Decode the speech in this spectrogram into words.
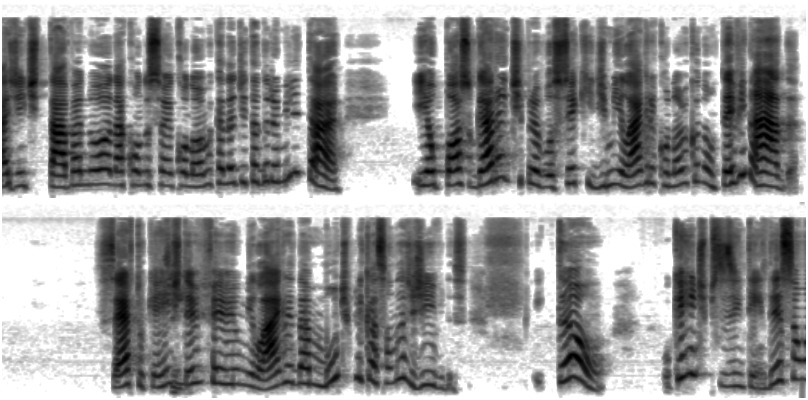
a gente estava na condução econômica da ditadura militar. E eu posso garantir para você que de milagre econômico não teve nada. Certo? O que a gente Sim. teve foi um milagre da multiplicação das dívidas. Então, o que a gente precisa entender são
